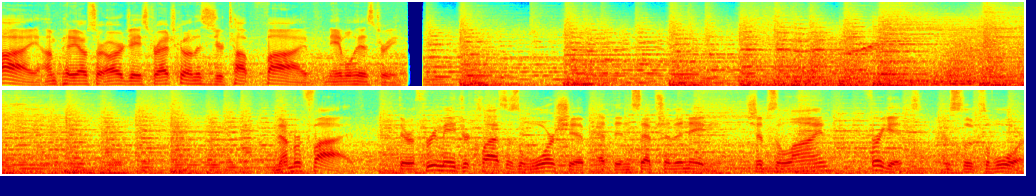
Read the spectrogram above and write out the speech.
Hi, I'm Petty Officer R.J. Strachko, and this is your top five naval history. Number five, there are three major classes of warship at the inception of the Navy. Ships of line, frigates, and sloops of war.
